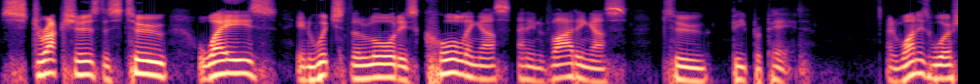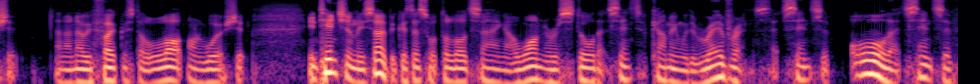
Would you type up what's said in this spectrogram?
structures. There's two ways in which the Lord is calling us and inviting us to be prepared. And one is worship. And I know we focused a lot on worship, intentionally so, because that's what the Lord's saying. I want to restore that sense of coming with reverence, that sense of awe, that sense of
